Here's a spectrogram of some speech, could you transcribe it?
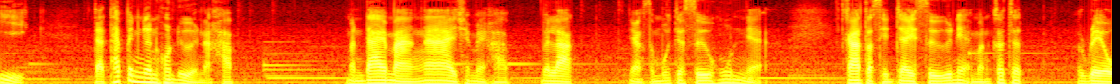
อีก แต่ถ้าเป็นเงินคนอื่นนะครับ มันได้มาง่ายใช่ไหมครับ เวลาอย่างสมมุติจะซื้อหุ้นเนี่ย การตัดสินใจซื้อเนี่ยมันก็จะเร็ว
